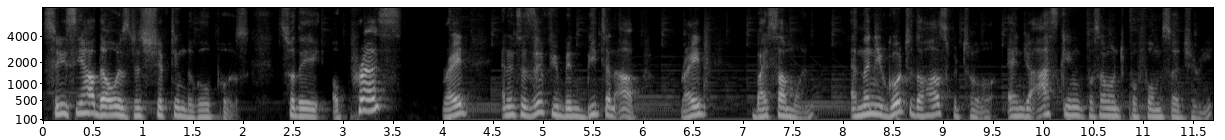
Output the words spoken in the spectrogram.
So you see how they're always just shifting the goalposts. So they oppress, right? And it's as if you've been beaten up, right, by someone, and then you go to the hospital and you're asking for someone to perform surgery,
